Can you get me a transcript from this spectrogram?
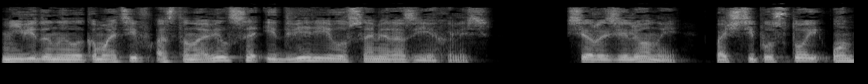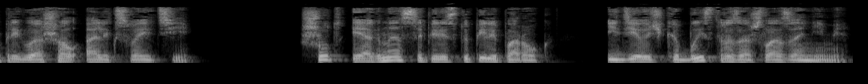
Невиданный локомотив остановился, и двери его сами разъехались. Серо-зеленый, Почти пустой, он приглашал Алекс войти. Шут и Агнесса переступили порог, и девочка быстро зашла за ними.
